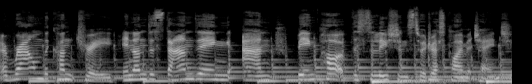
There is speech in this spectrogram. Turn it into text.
around the country in understanding and being part of the solutions to address climate change.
